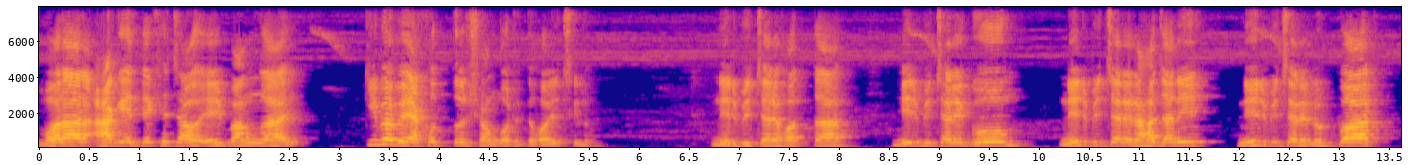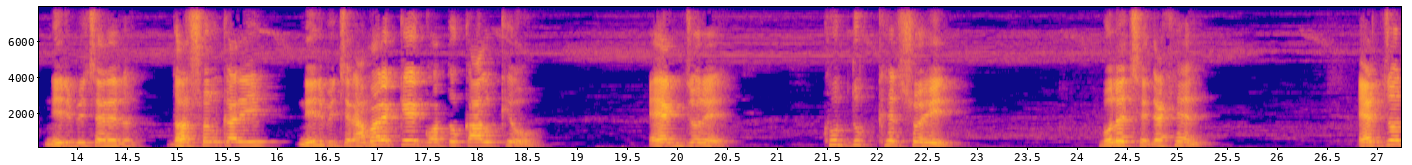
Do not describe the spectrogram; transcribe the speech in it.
মরার আগে দেখে যাও এই বাংলায় কীভাবে একত্তর সংগঠিত হয়েছিল। নির্বিচারে হত্যা নির্বিচারে গুম, নির্বিচারে রাহাজানি, নির্বিচারে লুটপাট, নির্বিচারে দর্শনকারী, নির্বিচারে আমার একে গতকালকেও একজনে খুব দুঃখের সহিত বলেছে, দেখেন, একজন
